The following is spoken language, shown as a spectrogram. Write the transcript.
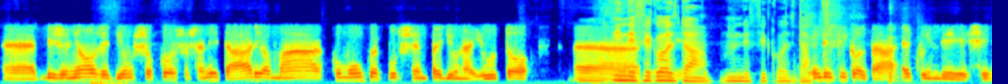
eh, bisognose di un soccorso sanitario, ma comunque pur sempre di un aiuto. Eh, in difficoltà, in difficoltà. In difficoltà e quindi sì.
